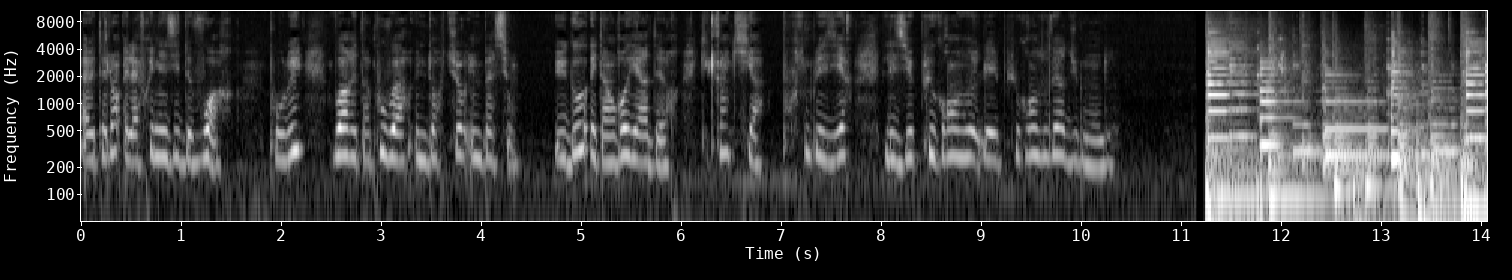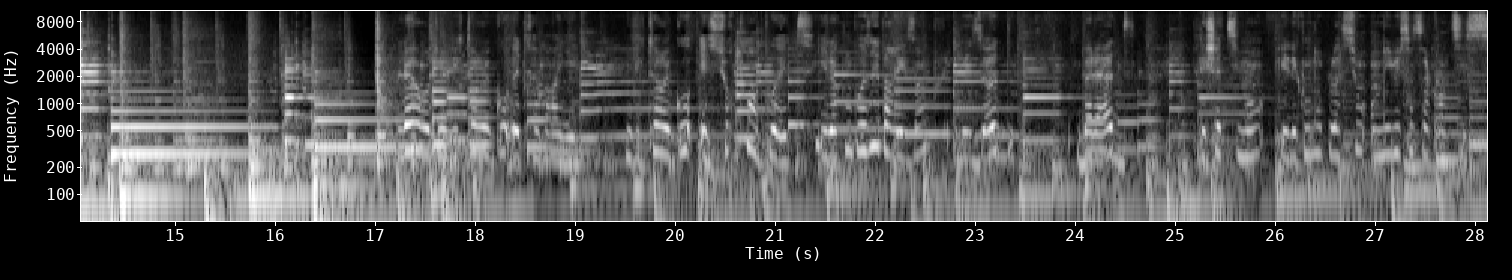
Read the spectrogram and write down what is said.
a le talent et la frénésie de voir. Pour lui, voir est un pouvoir, une torture, une passion. Hugo est un regardeur, quelqu'un qui a, pour son plaisir, les yeux les plus grands ouverts du monde. Hugo est surtout un poète. Il a composé par exemple les odes, ballades, les châtiments et les contemplations en 1856.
